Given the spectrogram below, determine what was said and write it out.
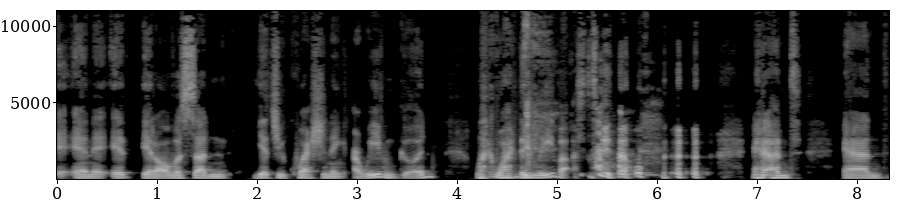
it, and it, it, it all of a sudden gets you questioning, are we even good? Like, why did they leave us? you know? and, and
